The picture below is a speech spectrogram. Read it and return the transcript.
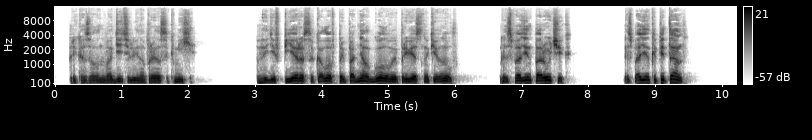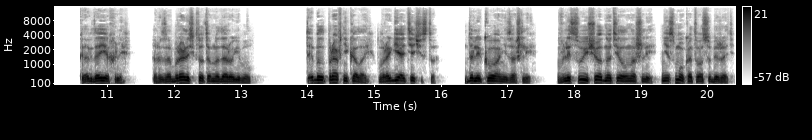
— приказал он водителю и направился к Михе. Увидев Пьера, Соколов приподнял голову и приветственно кивнул. «Господин поручик! Господин капитан!» «Как доехали? Разобрались, кто там на дороге был?» «Ты был прав, Николай. Враги Отечества. Далеко они зашли. В лесу еще одно тело нашли. Не смог от вас убежать.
